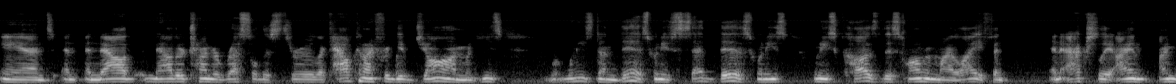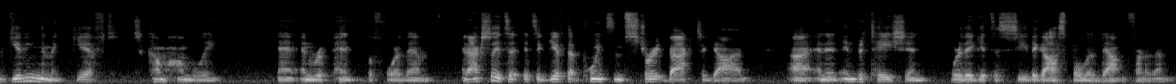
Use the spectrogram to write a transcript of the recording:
and and and now now they're trying to wrestle this through like how can I forgive John when he's when he's done this, when he's said this, when he's when he's caused this harm in my life. And and actually i'm i'm giving them a gift to come humbly and, and repent before them. And actually it's a it's a gift that points them straight back to god uh, and an invitation where they get to see the gospel lived out in front of them.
